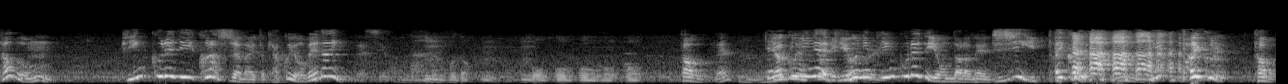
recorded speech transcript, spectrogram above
多分ピンクレディークラスじゃないと客呼べないんですよ。なるほど、うん。ほうほうほうほうほう多分ね、うん。逆にね急にピンクレディー呼んだらねじじいいっぱい来るいっぱい来る。多分。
